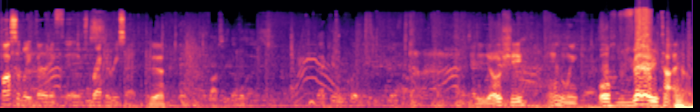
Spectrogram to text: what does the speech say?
Possibly third if there's bracket reset. yeah. Fox's double S. That can quit maybe. Yoshi and Link both very tied up.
